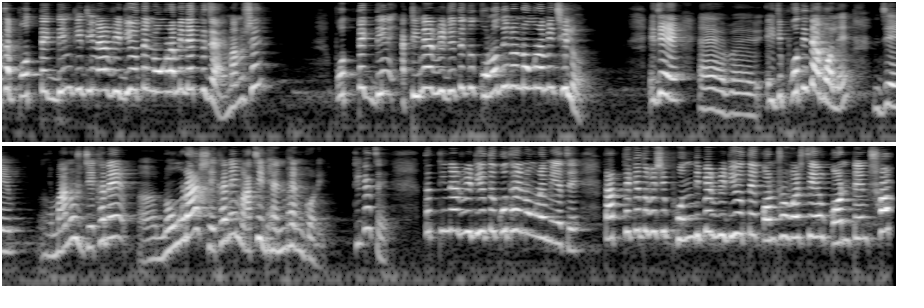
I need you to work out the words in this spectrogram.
আচ্ছা প্রত্যেক দিন কি টিনার ভিডিওতে নোংরামি দেখতে যায় মানুষে প্রত্যেক দিন, টিনার ভিডিওতে কি কোনোদিনও নোংরামি ছিল? এই যে এই যে পতিতা বলে যে মানুষ যেখানে নোংরা সেখানেই মাছি ভ্যান ভ্যান করে, ঠিক আছে? তা টিনার ভিডিওতে কোথায় নোংরামি আছে তার থেকে তো বেশি ফন্দীপের ভিডিওতে কন্ট্রোভার্সিয়াল কন্টেন্ট সব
